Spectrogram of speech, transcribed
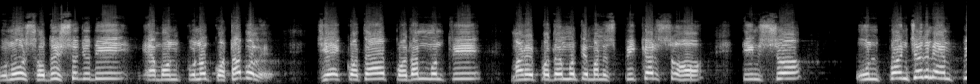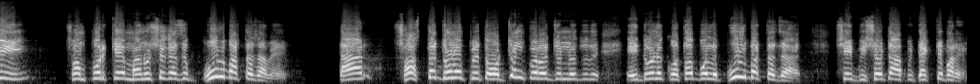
কোন সদস্য যদি এমন কোন কথা বলে, যে কথায় প্রধানমন্ত্রী মানে প্রধানমন্ত্রী মানে স্পিকার সহ তিনশো উনপঞ্চাশ জন এমপি সম্পর্কে মানুষের কাছে ভুল বার্তা যাবে, তার সস্তা জনপ্রিয়তা অর্জন করার জন্য যদি এই ধরনের কথা বলে ভুল বার্তা যায়, সেই বিষয়টা আপনি দেখতে পারেন।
